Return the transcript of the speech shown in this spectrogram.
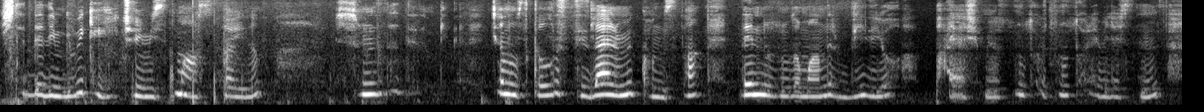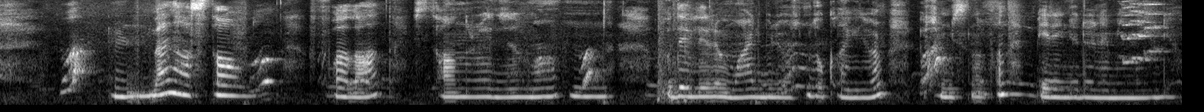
İşte dediğim gibi kekik ismi hastaydım. Şimdi de dedim ki canım sıkıldı sizlerle mi konuşsam? Ben uzun zamandır video paylaşmıyorsunuz. Sorusunu sorabilirsiniz. Hmm, Ben hasta oldum falan. Sonracıma hmm, ödevlerim var biliyorsunuz okula gidiyorum. Üçüncü sınıfın birinci dönemine gidiyorum.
